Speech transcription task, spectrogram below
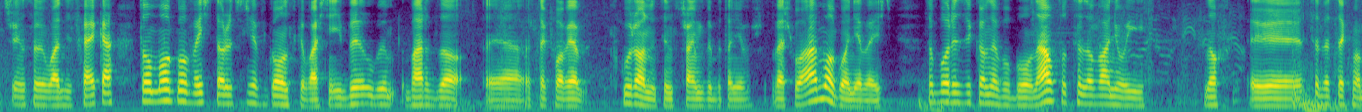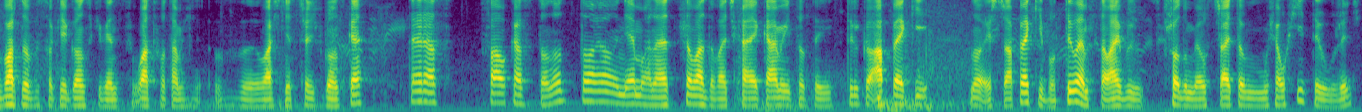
strzeliłem sobie ładnie z hajka, to mogło wejść teoretycznie w gąskę właśnie i byłbym bardzo, że tak powiem, wkurzony tym strzałem, gdyby to nie wesz- weszło, a mogło nie wejść. To było ryzykowne, bo było na autocelowaniu i no, CDCK ma bardzo wysokie gąski, więc łatwo tam w, właśnie strzelić w gąskę. Teraz VK100, no to nie ma nawet co ładować hajekami, to ty, tylko apeki. No jeszcze apeki, bo tyłem stał, jakby z przodu miał strzelać, to bym musiał hity użyć.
